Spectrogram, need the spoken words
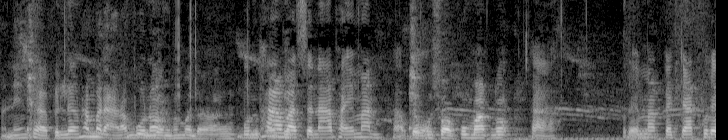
อันนี้ค่ะเป็นเรื่องธรรมดาเนาะปูเนาะเรื่องธรรมดาบุญผ้าวาสนาไผมันค่ะเจ้าปูผู้สอบผู้มักเนาะค่ะผู้ใดมักกระจัดผู้ใด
